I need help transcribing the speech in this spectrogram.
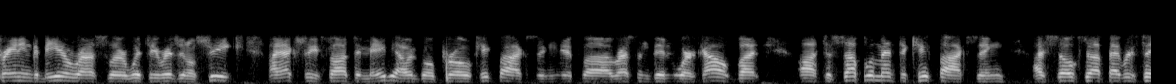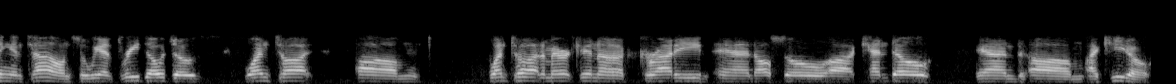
training to be a wrestler with the original Sheik. I actually thought that maybe I would go pro kickboxing if uh, wrestling didn't work out, but uh, to supplement the kickboxing, I soaked up everything in town. So we had three dojos. One taught um, one taught American uh, karate and also uh, kendo and um, aikido.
